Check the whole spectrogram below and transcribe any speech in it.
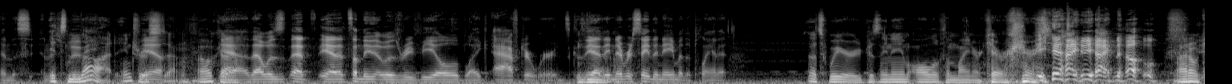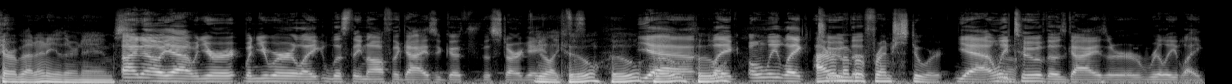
in the in It's movie. not interesting. Okay. Yeah, that was that. Yeah, that's something that was revealed like afterwards. Because yeah, Yeah. they never say the name of the planet. That's weird because they name all of the minor characters. yeah, yeah, I know. I don't care about any of their names. I know. Yeah, when you were when you were like listing off the guys who go through the Stargate, You're like, who? Who? Yeah, Who? Who? like only like I remember the- French Stewart. yeah, only two of those guys are really like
